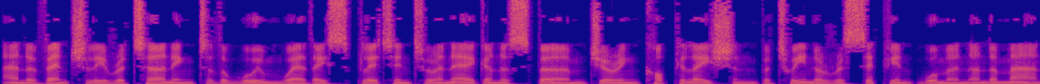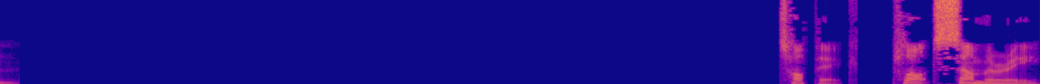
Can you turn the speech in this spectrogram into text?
and eventually returning to the womb where they split into an egg and a sperm during copulation between a recipient woman and a man. Plot summary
